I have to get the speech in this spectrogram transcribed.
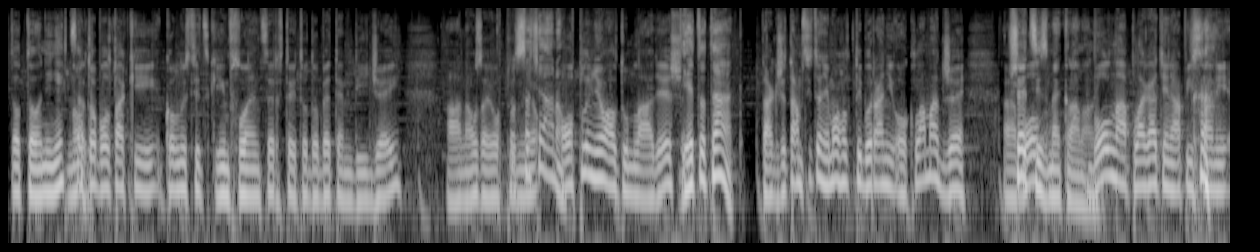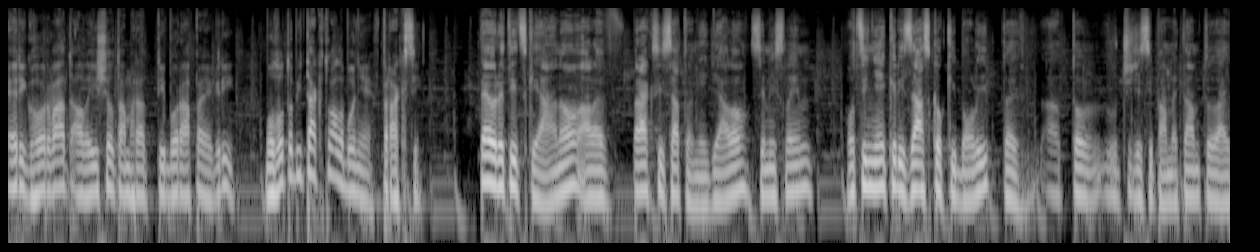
toto oni No nechceli. to bol taký komunistický influencer v tejto dobe, ten DJ a naozaj ovplyvňoval, ovplyvňoval tú mládež. Je to tak. Takže tam si to nemohol Tibor ani oklamať, že a, Všetci bol, sme klamali. Bol na plagáte napísaný Erik Horvat, ale išiel tam hrať Tibor Apegri. Mohlo to byť takto alebo nie v praxi? Teoreticky áno, ale v praxi sa to nedialo, si myslím. Hoci niekedy záskoky boli, to, je, to určite si pamätám, to aj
